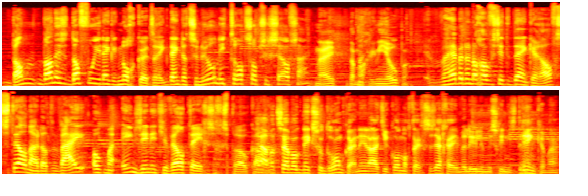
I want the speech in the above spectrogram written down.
Dan, dan, is, dan voel je denk ik nog kutter. Ik denk dat ze nu al niet trots op zichzelf zijn. nee, dat mag ik niet open. We hebben er nog over zitten denken, Ralf. Stel nou dat wij ook maar één zinnetje wel tegen ze gesproken Ja, hadden. want ze hebben ook niks gedronken. En inderdaad, je kon nog tegen ze zeggen, hey, willen jullie misschien iets drinken? Maar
